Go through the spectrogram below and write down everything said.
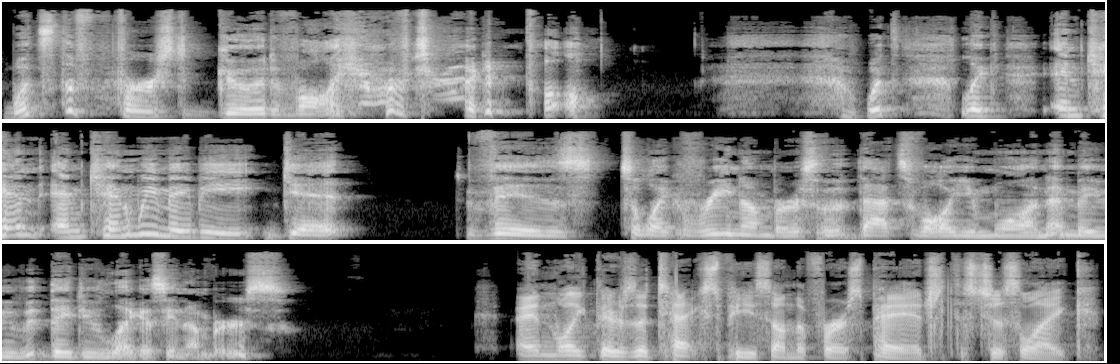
What's the first good volume of Dragon Ball? What's like, and can and can we maybe get Viz to like renumber so that that's volume one, and maybe they do legacy numbers? And like there's a text piece on the first page that's just like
